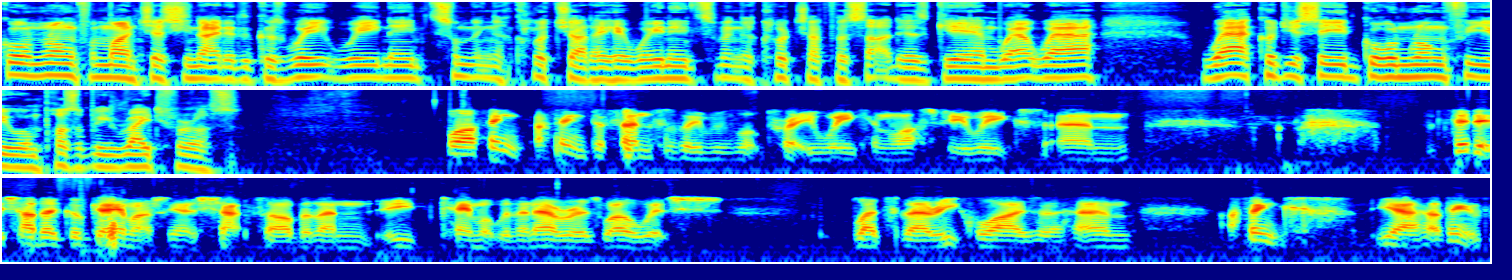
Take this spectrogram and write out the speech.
going wrong for Manchester United? Because we, we need something to clutch at here. We need something to clutch at for Saturday's game. Where where where could you see it going wrong for you and possibly right for us? Well, I think I think defensively we've looked pretty weak in the last few weeks. Um, Vidic had a good game actually against Shakhtar, but then he came up with an error as well, which led to their equaliser. Um, I think, yeah, I think,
